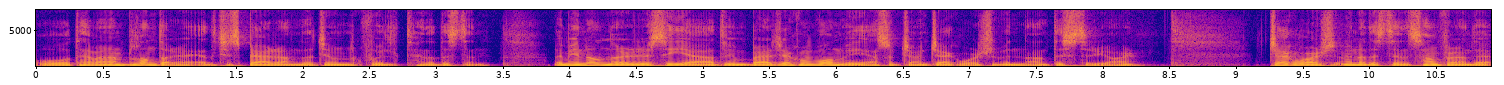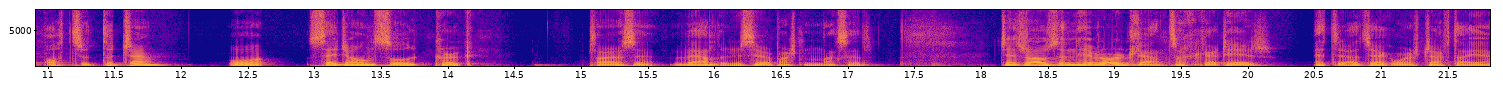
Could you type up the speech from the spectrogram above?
og det var en blondare, at ikke spærande at Jim kvult henne listen. Og min ånder sier at vi bare gjør kom vann vi, altså John Jaguars vinna dyster i år. Jaguars vinner dysten samførende 8-12, og Say Jones og Kirk klarar seg vel i reservaparten av Axel. James Robinson har ordentlig trakk karakter etter at Jaguars drafta i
